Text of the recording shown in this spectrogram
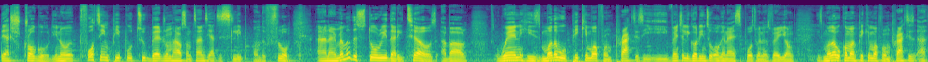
they had struggled. You know, 14 people, two bedroom house, sometimes he had to sleep on the floor. And I remember the story that he tells about when his mother would pick him up from practice. He, he eventually got into organized sports when he was very young. His mother would come and pick him up from practice at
